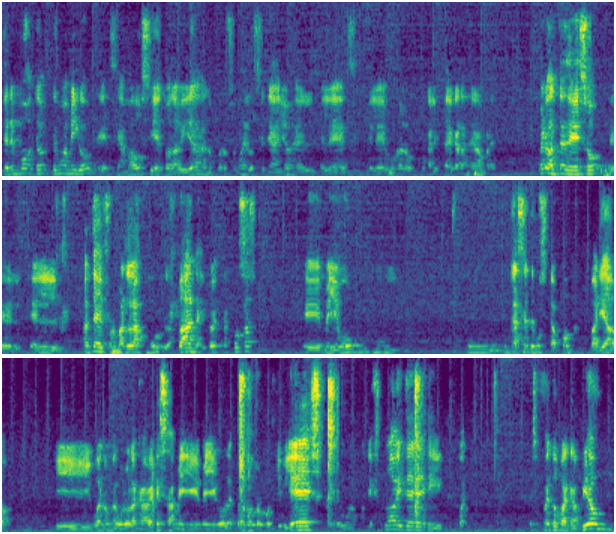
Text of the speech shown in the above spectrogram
tenemos, tengo, un amigo que se llama Ozzy de toda la vida, nos conocemos de los 7 años, él, él, es, él es uno de los vocalistas de Caras de Hambre. pero antes de eso, él, antes de formar las, las, bandas y todas estas cosas, eh, me llevó un, un, un, cassette de música punk variado. Y bueno, me voló la cabeza, me, me llegó después otro con TBS, me llegó uno con Exploiter y bueno, eso fue Topa Campeón.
